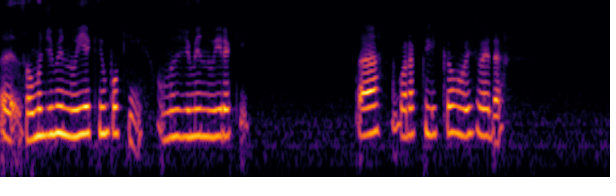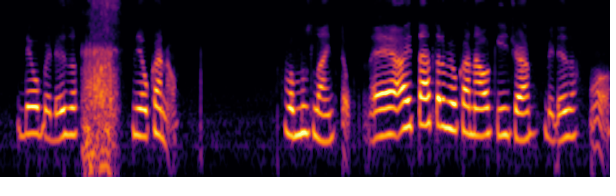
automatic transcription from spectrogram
É, vamos diminuir aqui um pouquinho. Vamos diminuir aqui. Tá? Agora clica, vamos ver se vai dar. Deu, beleza? Meu canal. Vamos lá então. É, aí tá, tá no meu canal aqui já, beleza? Ó,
